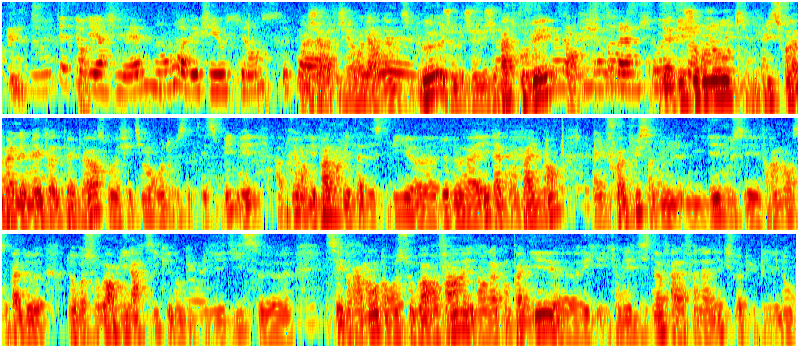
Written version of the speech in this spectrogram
en. Peut-être le RGM, non, avec Géosciences. pas- j'ai- j'ai regardé un petit peu, je n'ai pas trouvé. Alors, il y a des journaux qui publient ce qu'on appelle les method papers, où effectivement on retrouve cet esprit, mais après on n'est pas dans l'état d'esprit euh, de Novae, d'accompagnement. Une fois de plus, hein, nous, l'idée, nous, c'est vraiment, c'est pas de, de recevoir 1000 articles et d'en publier 10, euh, c'est vraiment d'en recevoir 20 et d'en accompagner, euh, et, qu'il y en ait 19 à la fin d'année qui soient publiés. Donc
